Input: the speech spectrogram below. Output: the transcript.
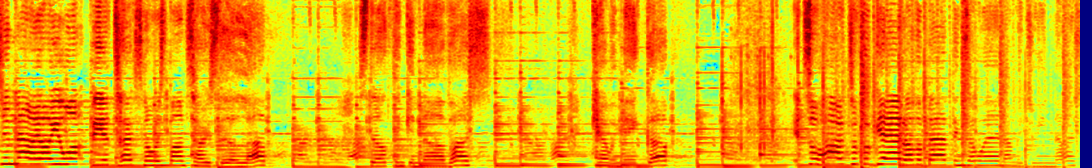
Deny all you want via text, no response. Are you still up? Still thinking of us? Can we make up? It's so hard to forget all the bad things that went on between us.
